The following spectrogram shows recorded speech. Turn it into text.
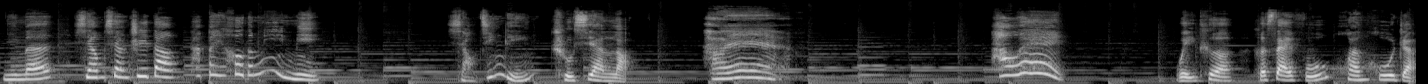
你们想不想知道它背后的秘密？小精灵出现了，好哎，好哎！维特和赛弗欢呼着。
